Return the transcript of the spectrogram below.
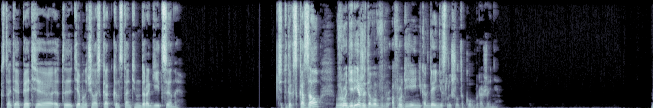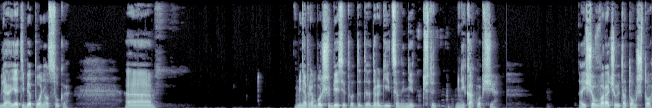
Кстати, опять э, эта тема началась. Как Константин дорогие цены? Что ты так сказал? Вроде режет, а, а вроде я и никогда и не слышал такого выражения. Бля, я тебя понял, сука. А... Меня прям больше бесит вот дорогие цены. Не, что никак вообще. А еще выворачивает о том, что...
